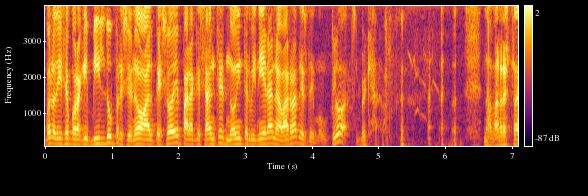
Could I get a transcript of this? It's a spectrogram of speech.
Bueno, dice por aquí, Bildu presionó al PSOE para que Sánchez no interviniera en Navarra desde Moncloa. Navarra está,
